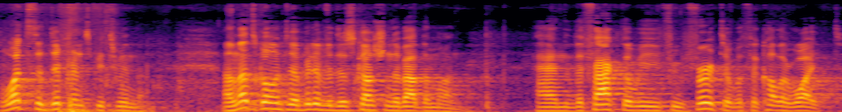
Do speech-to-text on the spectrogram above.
What's the difference between them? And let's go into a bit of a discussion about the man and the fact that we refer to it with the color white.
